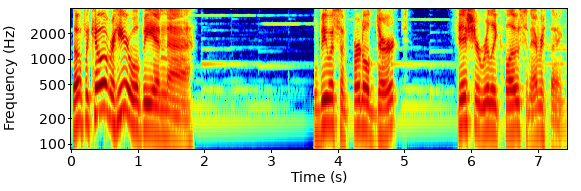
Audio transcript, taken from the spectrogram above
So if we go over here, we'll be in uh we'll be with some fertile dirt. Fish are really close and everything.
